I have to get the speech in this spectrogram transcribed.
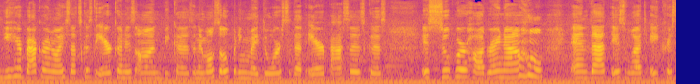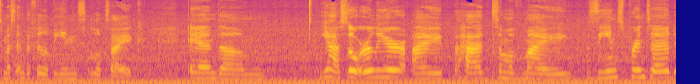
you hear background noise, that's because the aircon is on because, and I'm also opening my door so that air passes because it's super hot right now and that is what a Christmas in the Philippines looks like. And um, yeah, so earlier I had some of my zines printed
